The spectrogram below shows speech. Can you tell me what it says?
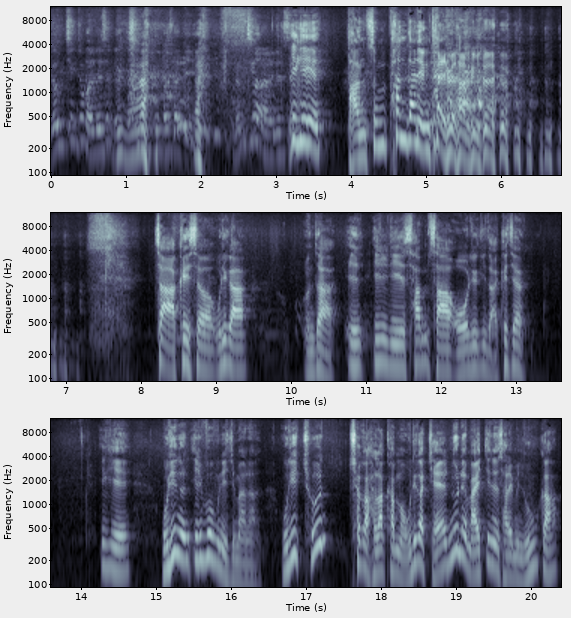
명칭 좀 알려주세요. 명칭. 박사님. 명칭 안 알려주세요. 이게 단순 판단형 타입이라는 거예요. 자, 그래서 우리가 먼저 1, 1, 2, 3, 4, 5, 6이다. 그죠? 이게 우리는 일부분이지만은 우리 전체가 하락하면 우리가 제일 눈에 많이 띄는 사람이 누굴까?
